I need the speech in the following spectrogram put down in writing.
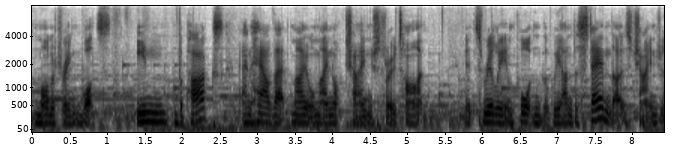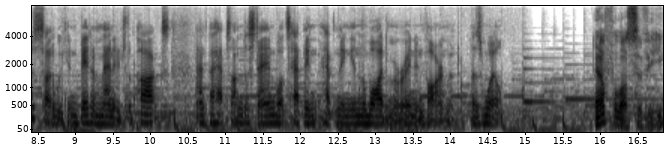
monitoring what's in the parks and how that may or may not change through time. It's really important that we understand those changes so we can better manage the parks and perhaps understand what's happen happening in the wider marine environment as well. Our philosophy,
